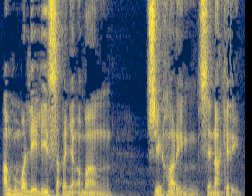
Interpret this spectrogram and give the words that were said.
ang humalili sa kanyang amang si Haring Senakirib.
